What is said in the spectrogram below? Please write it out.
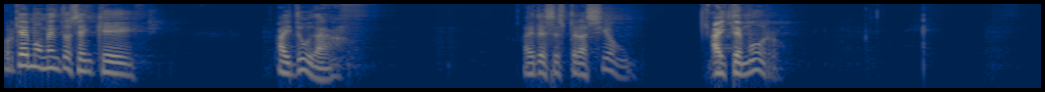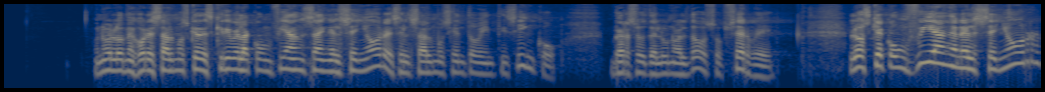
Porque hay momentos en que hay duda, hay desesperación, hay temor. Uno de los mejores salmos que describe la confianza en el Señor es el Salmo 125, versos del 1 al 2. Observe, los que confían en el Señor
